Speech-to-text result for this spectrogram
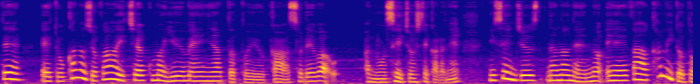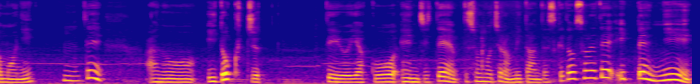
で、えーと、彼女が一躍まあ有名になったというかそれはあの成長してからね。2017年の映画「神と共に」であの「異読中」っていう役を演じて私ももちろん見たんですけどそれでいっぺんに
